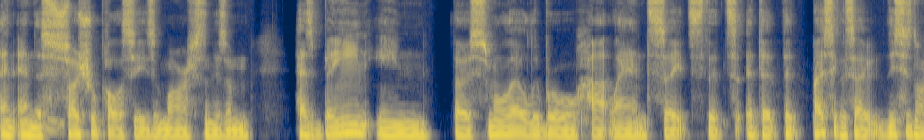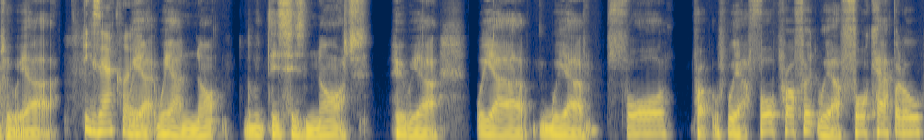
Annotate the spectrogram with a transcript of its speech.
and and the social policies of Morrisonism has been in those small L liberal heartland seats that that that basically say this is not who we are. Exactly. We are we are not. This is not who we are. We are we are for we are for profit. We are for capital,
